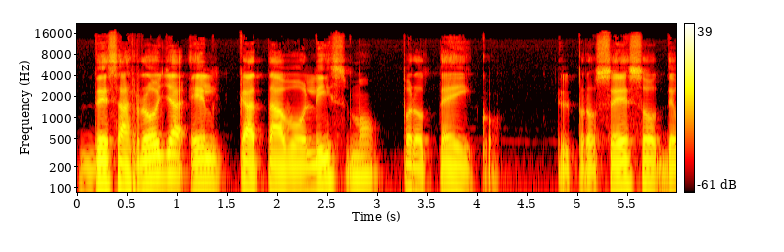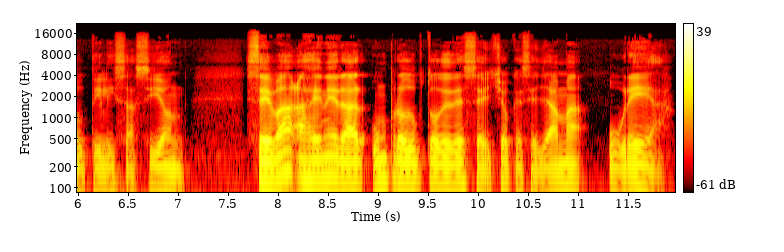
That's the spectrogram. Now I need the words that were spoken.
desarrolla el catabolismo proteico, el proceso de utilización, se va a generar un producto de desecho que se llama urea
